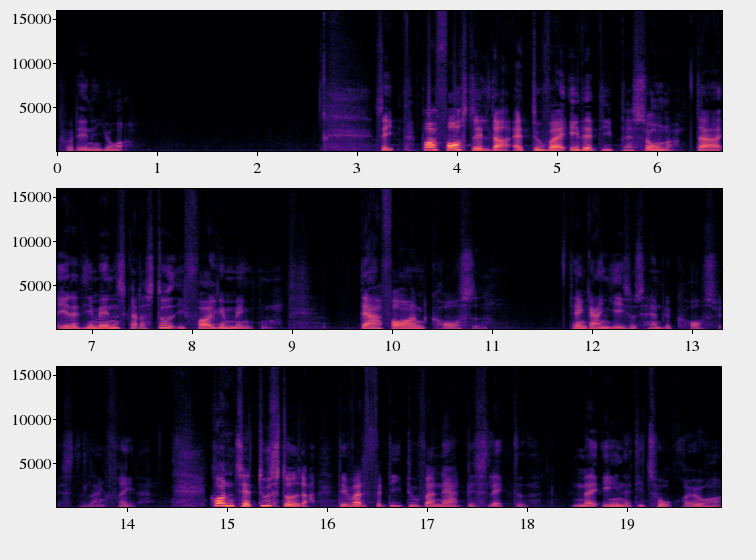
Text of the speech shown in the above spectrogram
på denne jord? Se, prøv at forestille dig, at du var et af de personer, der er et af de mennesker, der stod i folkemængden, der foran korset. Dengang Jesus han blev korsfæstet lang fredag. Grunden til, at du stod der, det var fordi du var nært beslægtet med en af de to røvere,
